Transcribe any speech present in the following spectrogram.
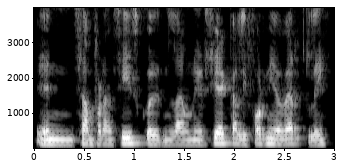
en San Francisco, en la Universidad de California, Berkeley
